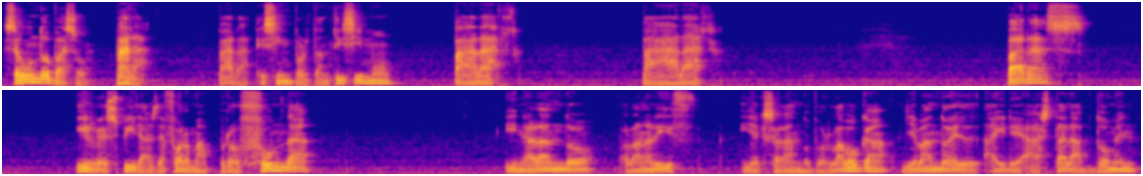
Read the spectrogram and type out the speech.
Segundo paso, para, para, es importantísimo parar, parar. Paras y respiras de forma profunda, inhalando por la nariz y exhalando por la boca, llevando el aire hasta el abdomen,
